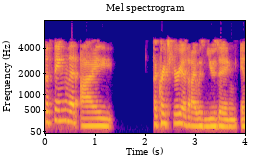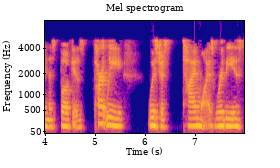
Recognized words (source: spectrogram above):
the thing that I, the criteria that I was using in this book is partly was just time wise. Were these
